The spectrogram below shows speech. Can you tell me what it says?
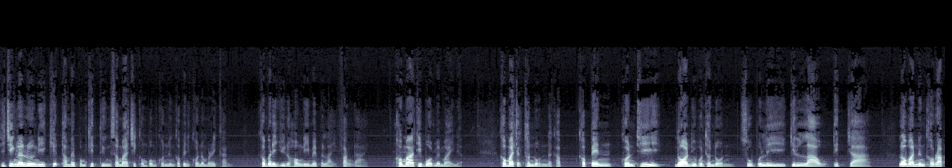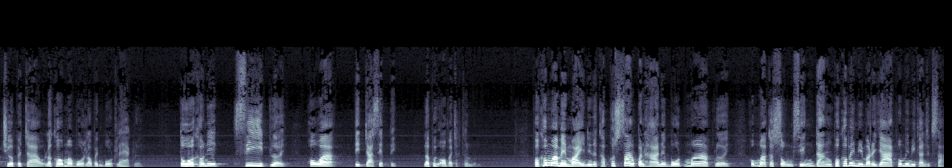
ที่จริงแล้วเรื่องนี้ทำให้ผมคิดถึงสมาชิกของผมคนหนึ่งเขาเป็นคนอเมริกันเขาไม่ได้อยู่ในห้องนี้ไม่เป็นไรฟังได้เขามาที่โบสถ์ใหม่ๆเนี่ยเขามาจากถนนนะครับเขาเป็นคนที่นอนอยู่บนถนน สูบบุหรี่กินเหล้าติดยา แล้ววันหนึ่งเขารับเชื่อพระเจ้า แล้วเขามาโบสถ์เราเป็นโบสถ์แรกเลย ตัวเขาเนี่ยซีดเลย เพราะว่าติดยาเสพติด แล้วเพิ่งออกมาจากถนนพอเขามาใหม่ๆนี่นะครับเขาสร้างปัญหาในโบสถ์มากเลยเขามากับส่งเสียงดัง เพราะเขาไม่มีมารยาทเพราะไม่มีการศึกษา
